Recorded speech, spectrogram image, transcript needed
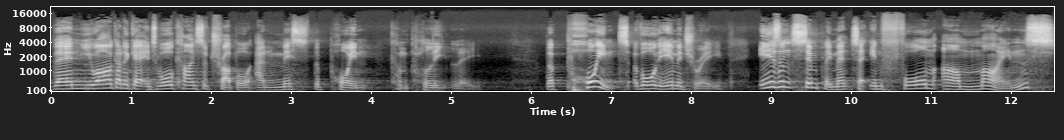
then you are going to get into all kinds of trouble and miss the point completely. The point of all the imagery isn't simply meant to inform our minds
